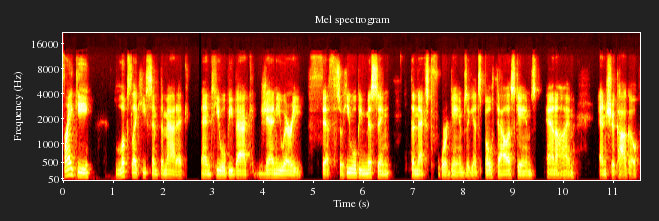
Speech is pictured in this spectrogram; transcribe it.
Frankie looks like he's symptomatic and he will be back January 5th. So he will be missing the next four games against both Dallas games, Anaheim, and Chicago.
